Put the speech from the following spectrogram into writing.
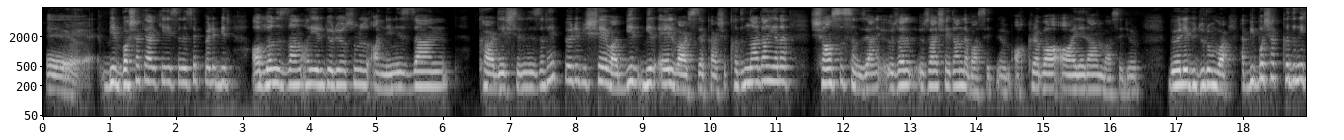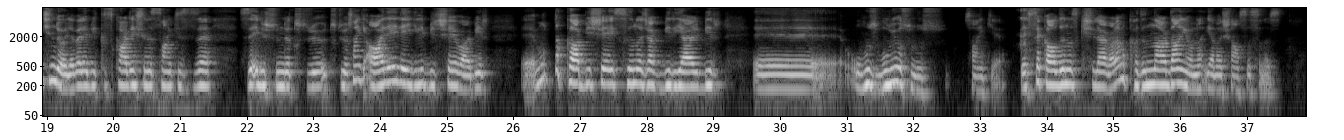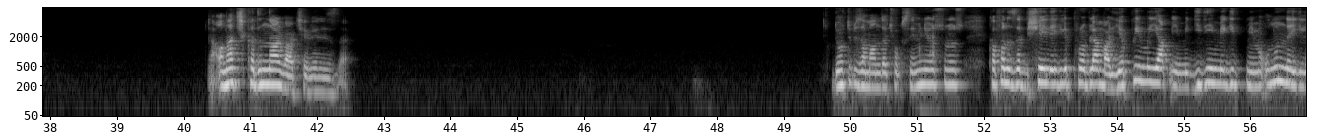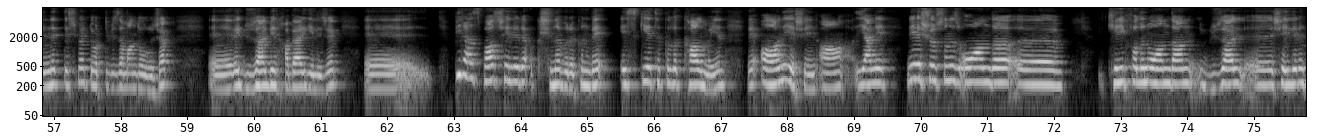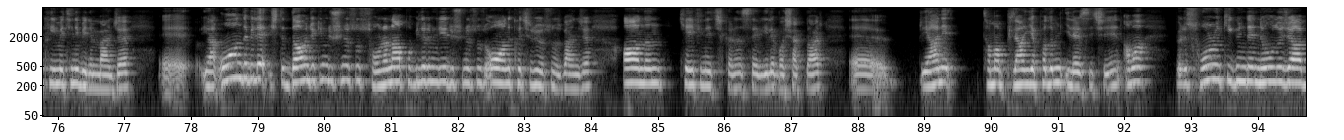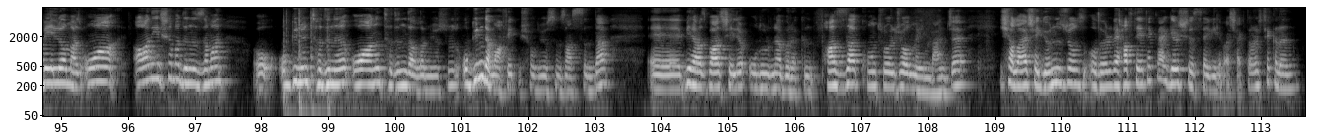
Ee, bir Başak erkeğisiniz hep böyle bir ablanızdan hayır görüyorsunuz, annenizden, kardeşlerinizden hep böyle bir şey var. Bir bir el var size karşı. Kadınlardan yana şanslısınız. Yani özel özel şeyden de bahsetmiyorum. Akraba, aileden bahsediyorum. Böyle bir durum var. Bir Başak kadın için de öyle. Böyle bir kız kardeşiniz sanki size size el üstünde tutuyor, tutuyor. Sanki aileyle ilgili bir şey var. Bir e, mutlaka bir şey sığınacak bir yer, bir e, omuz buluyorsunuz sanki. destek aldığınız kişiler var ama kadınlardan yana, yana şanslısınız. Ya anaç kadınlar var çevrenizde. Dörtlü bir zamanda çok seviniyorsunuz. Kafanızda bir şeyle ilgili problem var. Yapayım mı, yapmayayım mı, gideyim mi, gitmeyeyim mi? Onunla ilgili netleşme dörtlü bir zamanda olacak. Ve güzel bir haber gelecek. Ee, biraz bazı şeyleri akışına bırakın ve eskiye takılı kalmayın ve anı yaşayın. A- yani ne yaşıyorsanız o anda e, keyif alın o andan güzel e, şeylerin kıymetini bilin bence. E, yani o anda bile işte daha öncekini düşünüyorsunuz, sonra ne yapabilirim diye düşünüyorsunuz. O anı kaçırıyorsunuz bence. Anın keyfini çıkarın sevgili Başaklar. E, yani tamam plan yapalım ilerisi için ama böyle sonraki günde ne olacağı belli olmaz. O an, anı yaşamadığınız zaman o, o günün tadını, o anın tadını da alamıyorsunuz. O günü de mahvetmiş oluyorsunuz aslında. Ee, biraz bazı şeyleri oluruna bırakın. Fazla kontrolcü olmayın bence. İnşallah her şey gönlünüzce olur ve haftaya tekrar görüşürüz sevgili Başaklar. Hoşçakalın.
